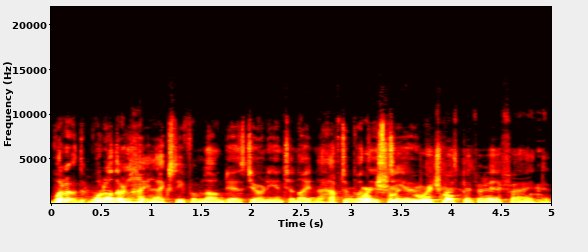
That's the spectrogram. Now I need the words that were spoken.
What what other line actually from Long Day's Journey into Night? And I have to put which, this to you, which must be very fine.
